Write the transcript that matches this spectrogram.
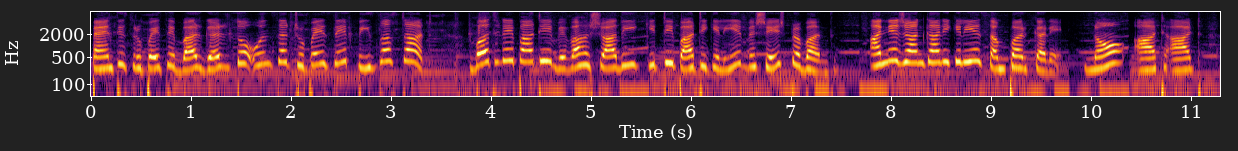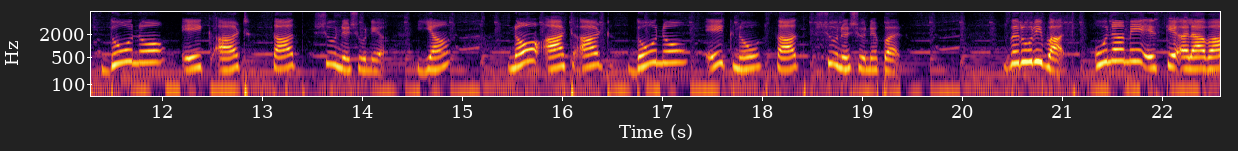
पैंतीस रूपए ऐसी बर्गर तो उनसठ रूपए ऐसी पिज्जा स्टार्ट। बर्थडे पार्टी, विवाह शादी, किट्टी पार्टी के लिए विशेष प्रबंध। अन्य जानकारी के लिए संपर्क करें नौ आठ आठ दो नौ एक आठ सात शून्य शून्य या नौ आठ आठ दो नौ एक नौ सात शून्य शून्य पर। ज़रूरी बात, ऊना में इसके अलावा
